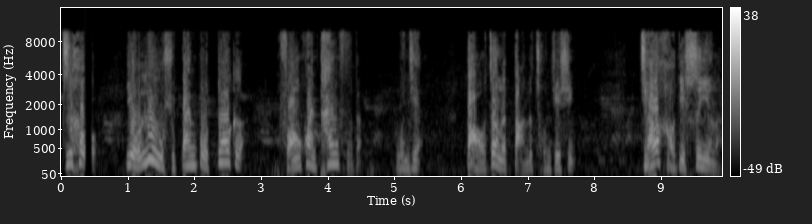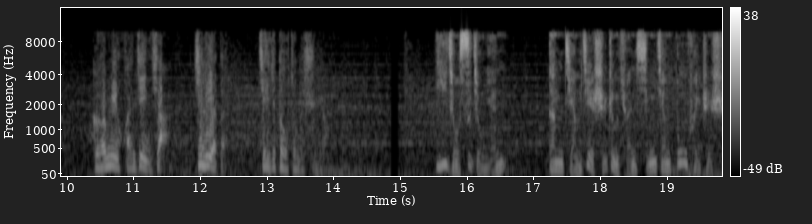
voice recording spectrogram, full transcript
之后，又陆续颁布多个防范贪腐的文件。保证了党的纯洁性，较好地适应了革命环境下激烈的阶级斗争的需要。一九四九年，当蒋介石政权行将崩溃之时，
